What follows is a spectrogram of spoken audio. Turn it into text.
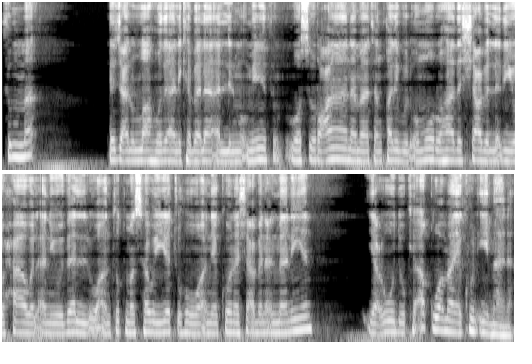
ثم يجعل الله ذلك بلاء للمؤمنين وسرعان ما تنقلب الأمور. وهذا الشعب الذي يحاول أن يذل وأن تطمس هويته وأن يكون شعبا علمانيا يعود كأقوى ما يكون إيمانا.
